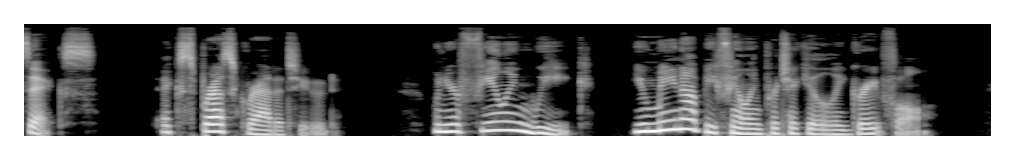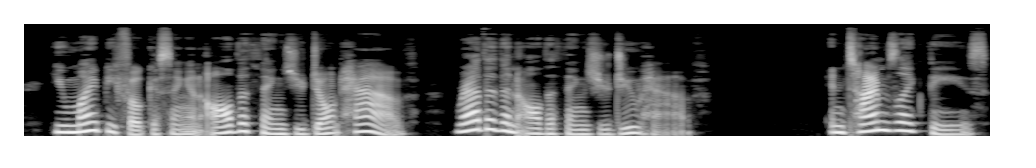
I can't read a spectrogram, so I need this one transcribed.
6. Express gratitude. When you're feeling weak, you may not be feeling particularly grateful. You might be focusing on all the things you don't have rather than all the things you do have. In times like these,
